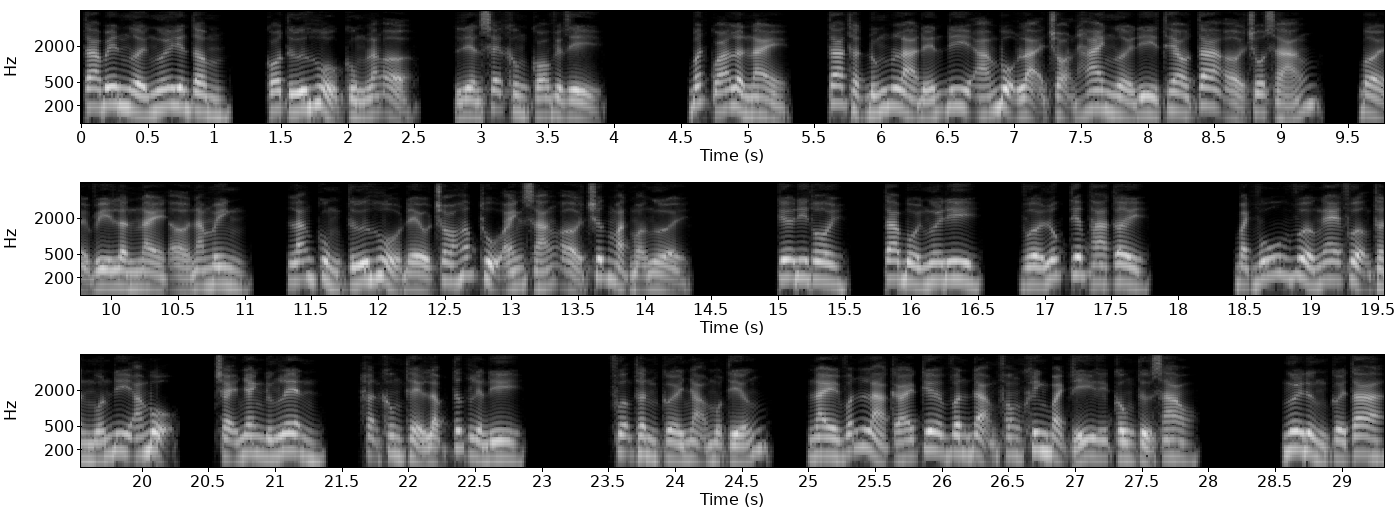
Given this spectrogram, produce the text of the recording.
Ta bên người ngươi yên tâm, có tứ hổ cùng lăng ở, liền sẽ không có việc gì. Bất quá lần này, ta thật đúng là đến đi ám bộ lại chọn hai người đi theo ta ở chỗ sáng, bởi vì lần này ở Nam Minh, lãng cùng tứ hổ đều cho hấp thụ ánh sáng ở trước mặt mọi người. kia đi thôi, ta bồi ngươi đi, vừa lúc tiếp A Tây. Bạch Vũ vừa nghe Phượng Thần muốn đi ám bộ, chạy nhanh đứng lên, hận không thể lập tức liền đi. Phượng Thần cười nhạo một tiếng, này vẫn là cái kia vân đạm phong khinh bạch đi công tử sao. Ngươi đừng cười ta,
